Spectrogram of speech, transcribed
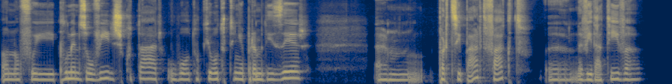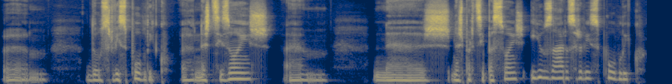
ou não fui, pelo menos, ouvir, escutar o outro, o que o outro tinha para me dizer. Um, participar, de facto, uh, na vida ativa um, do serviço público, uh, nas decisões, nas, nas participações e usar o serviço público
